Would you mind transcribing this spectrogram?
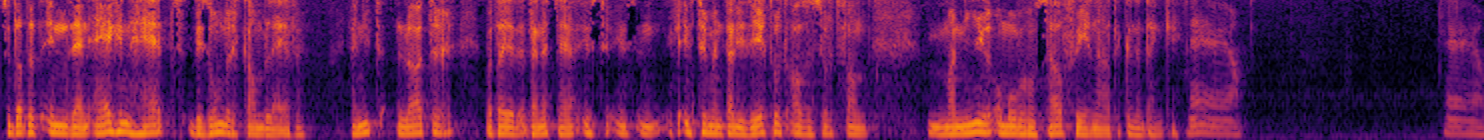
Zodat het in zijn eigenheid bijzonder kan blijven. En niet louter, wat je daarnet zei, geïnstrumentaliseerd wordt als een soort van manier om over onszelf weer na te kunnen denken. Ja, ja, ja. Ja.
